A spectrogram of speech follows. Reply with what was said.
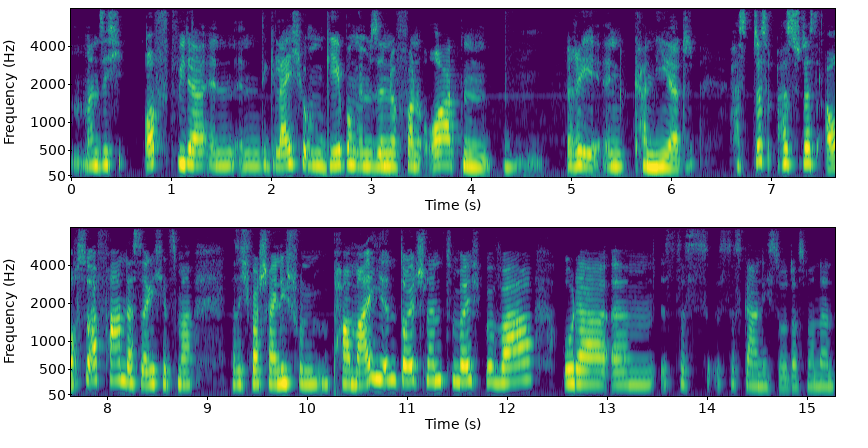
man sich oft wieder in, in die gleiche Umgebung im Sinne von Orten reinkarniert. Hast du das, hast du das auch so erfahren, dass sage ich jetzt mal, dass ich wahrscheinlich schon ein paar Mal hier in Deutschland zum Beispiel war? Oder ähm, ist das ist das gar nicht so, dass man dann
